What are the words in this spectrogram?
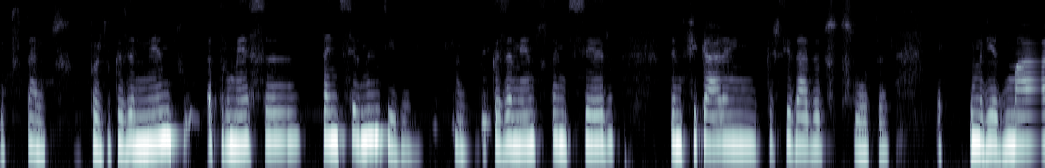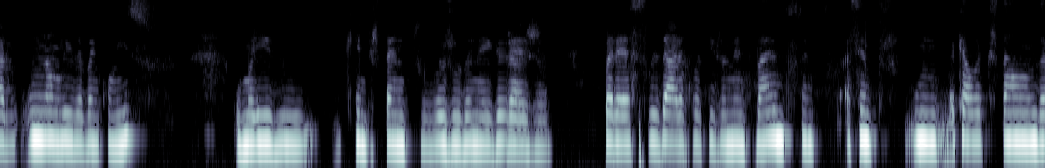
E, portanto, depois do casamento, a promessa tem de ser mantida. Portanto, o casamento tem de ser, tem de ficar em castidade absoluta. Maria do Mar não lida bem com isso, o marido, que entretanto ajuda na igreja, parece lidar relativamente bem, portanto há sempre aquela questão da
